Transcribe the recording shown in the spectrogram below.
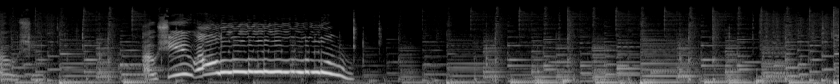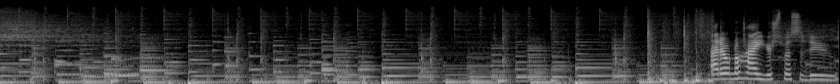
Oh, shoot. Oh, shoot! Oh! Don't know how you're supposed to do.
